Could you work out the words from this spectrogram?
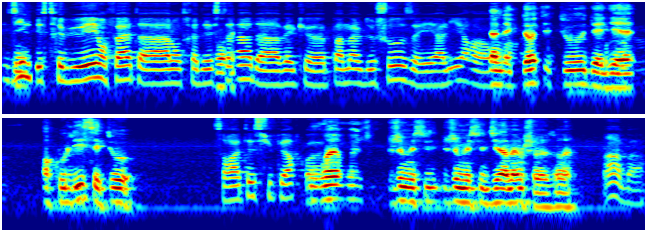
Des fanzines distribuées en fait à l'entrée des stades avec euh, pas mal de choses et à lire. euh, D'anecdotes et tout, des, des- en coulisses et tout. Ça aurait été super quoi. Ouais, ouais, je, je me suis, je me suis dit la même chose, ouais. Ah bah,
